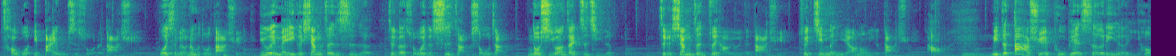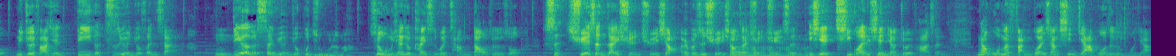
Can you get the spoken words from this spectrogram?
超过一百五十所的大学，为什么有那么多大学？因为每一个乡镇市的这个所谓的市长、首长都希望在自己的这个乡镇最好有一个大学，所以金门也要弄一个大学。好，嗯，你的大学普遍设立了以后，你就会发现，第一个资源就分散了嘛，嗯，第二个生源就不足了嘛，所以我们现在就开始会尝到，就是说是学生在选学校，而不是学校在选学生，一些奇怪的现象就会发生。那我们反观像新加坡这个国家，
